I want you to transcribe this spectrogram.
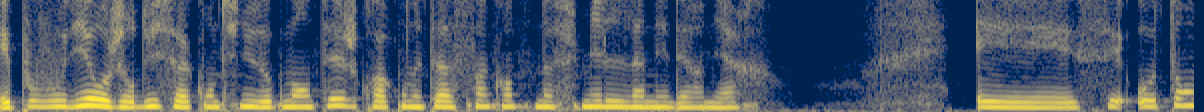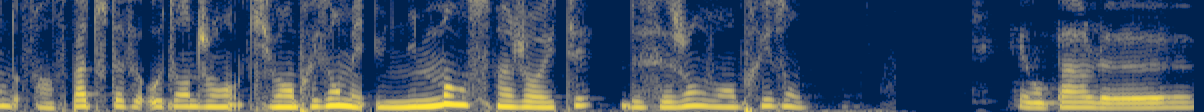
Et pour vous dire, aujourd'hui, ça continue d'augmenter. Je crois qu'on était à 59 000 l'année dernière. Et c'est autant, de... enfin, c'est pas tout à fait autant de gens qui vont en prison, mais une immense majorité de ces gens vont en prison. Et on parle, euh,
